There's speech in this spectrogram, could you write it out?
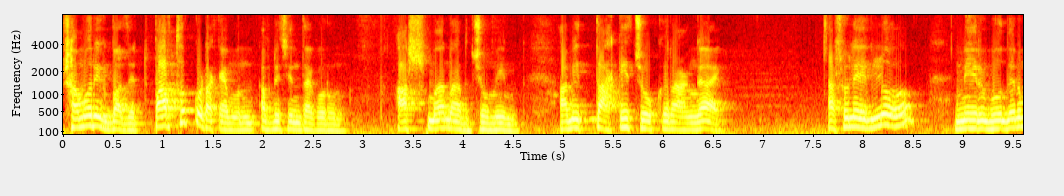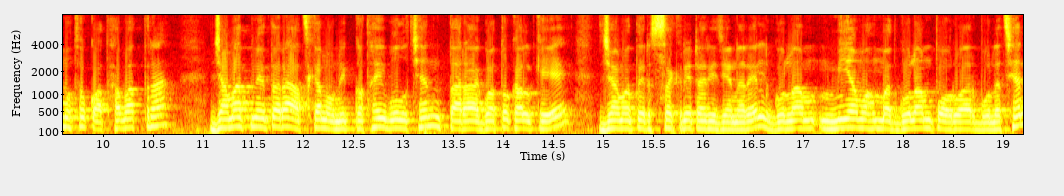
সামরিক বাজেট, পার্থক্যটা কেমন? আপনি চিন্তা করুন। আসমান আর জমিন, আমি তাকে চোখ রাঙ্গাই আসলে এগুলো নির্বোধের মতো কথাবার্তা। জামাত নেতারা আজকাল অনেক কথাই বলছেন। তারা গতকালকে জামাতের সেক্রেটারি জেনারেল গোলাম, মিয়া মোহাম্মদ গোলাম পরোয়ার বলেছেন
